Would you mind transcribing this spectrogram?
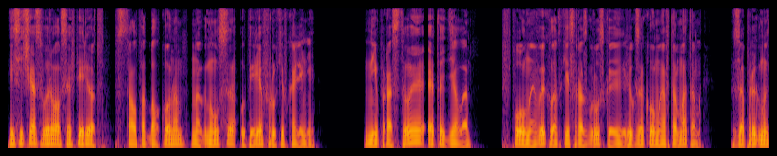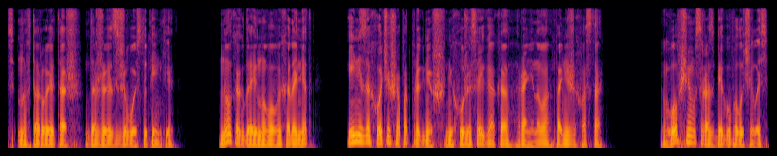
и сейчас вырвался вперед, встал под балконом, нагнулся, уперев руки в колени. Непростое это дело. В полной выкладке с разгрузкой, рюкзаком и автоматом запрыгнуть на второй этаж даже с живой ступеньки. Но когда иного выхода нет, и не захочешь, а подпрыгнешь, не хуже Сайгака, раненого пониже хвоста. В общем, с разбегу получилось.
